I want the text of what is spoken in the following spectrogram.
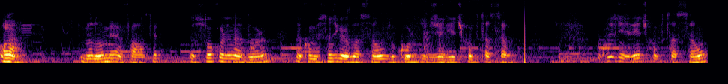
Olá, meu nome é Walter, eu sou coordenador da Comissão de Graduação do curso de Engenharia de Computação. O curso de Engenharia de Computação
